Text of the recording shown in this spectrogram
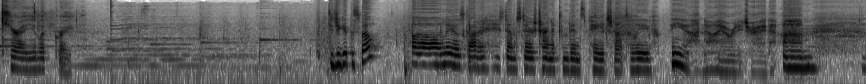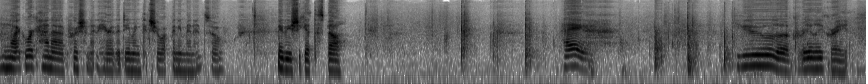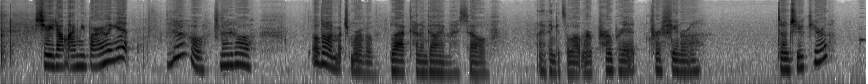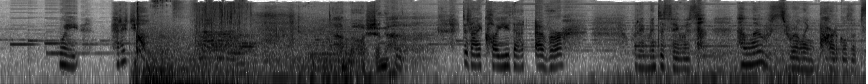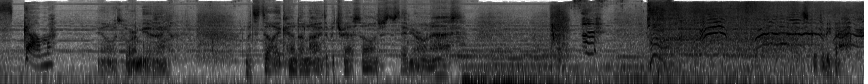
Kyra, you look great. Did you get the spell? Uh, Leo's got it. He's downstairs trying to convince Paige not to leave. Yeah, no, I already tried. Um, like, we're kind of pushing it here. The demon could show up any minute, so Maybe you should get the spell. Hey. You look really great. Sure you don't mind me borrowing it? No, not at all. Although I'm much more of a black kind of guy myself. I think it's a lot more appropriate for a funeral. Don't you, Kyra? Wait, how did you... Hello, sugar. Did I call you that ever? What I meant to say was, hello, swirling particles of scum. You always were amusing. But still, I can't allow you to betray us all just to save your own ass. It's good to be back.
